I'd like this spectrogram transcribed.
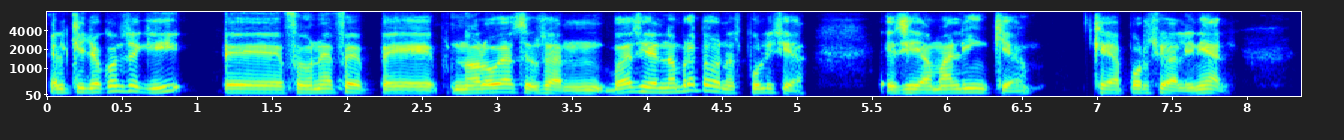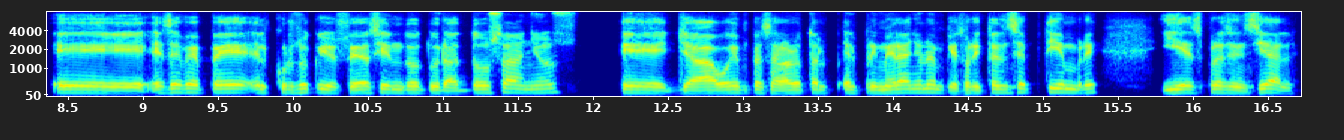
El que yo conseguí eh, fue un FP, no lo voy a hacer, o sea, voy a decir el nombre, pero no es publicidad. Eh, se llama Linkia, queda por Ciudad Lineal. Eh, ese FP, el curso que yo estoy haciendo dura dos años. Eh, ya voy a empezar ahorita, el- el primer año lo empiezo ahorita en septiembre y es presencial.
